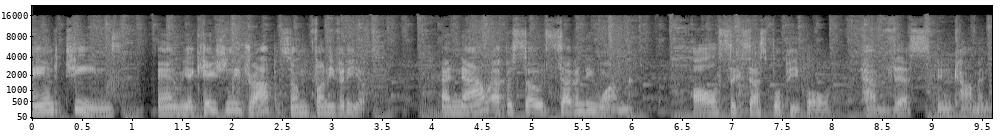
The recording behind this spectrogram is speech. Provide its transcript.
and teens and we occasionally drop some funny videos. And now, episode 71 All successful people have this in common.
